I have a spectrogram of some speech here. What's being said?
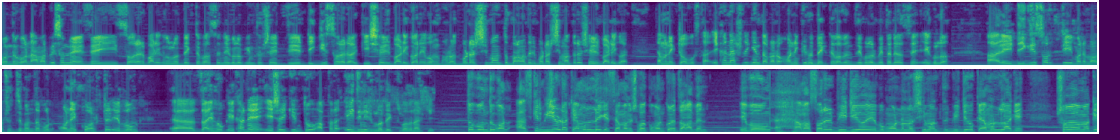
বন্ধুগণ, আমার পিছনে যেই চরের বাড়িগুলো দেখতে পাচ্ছেন, এগুলো কিন্তু সেই ডিগ্রি চরের আর কি শেষ বাড়িঘর এবং ভারত বর্ডার সীমান্ত, বাংলাদেশ বর্ডার সীমান্তের শেষ বাড়িঘর। এমন একটি অবস্থা। এখানে আসলে কিন্তু আপনারা অনেক কিছু দেখতে পাবেন, যেগুলোর ভেতরে আছে এগুলো। আর এই ডিগ্রি চরটি মানে মানুষের জীবনযাপন অনেক কষ্টের এবং যাই হোক, এখানে এসেই কিন্তু আপনারা এই জিনিসগুলো দেখতে পাবেন আর কি। তো বন্ধুগণ, আজকের ভিডিওটা কেমন লেগেছে আমাকে সবাই কমেন্ট করে জানাবেন। এবং আমার স্বরের ভিডিও এবং অন্যান্য সীমান্তের ভিডিও কেমন লাগে সবাই আমাকে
